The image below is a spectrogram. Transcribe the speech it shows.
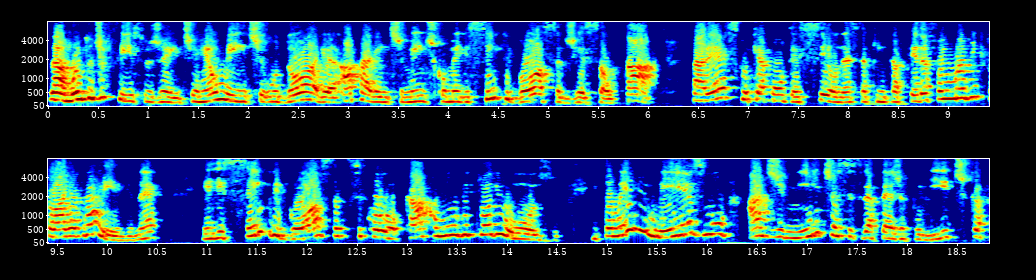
Não, muito difícil, gente. Realmente, o Dória, aparentemente, como ele sempre gosta de ressaltar, parece que o que aconteceu nesta quinta-feira foi uma vitória para ele, né? Ele sempre gosta de se colocar como um vitorioso. Então, ele mesmo admite essa estratégia política,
